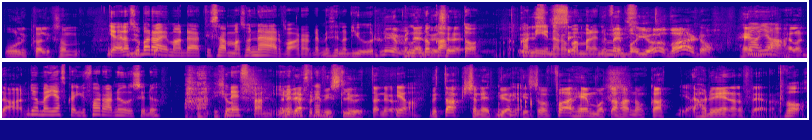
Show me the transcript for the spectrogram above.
olika liksom... ja, eller så lukter. bara är man där tillsammans och närvarande med sina djur. Nej, men Hund och katt och kaniner och vad man än Men finns. vad gör var då hemma ja, ja. hela dagen? Ja, men jag ska ju fara nu, ser du. Ja. Nästan. Och det är därför du vill sluta nu. Ja. Men tack Jeanette Björkis, så far hem och ta hand om katt. Ja. Har du en eller flera? Två.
